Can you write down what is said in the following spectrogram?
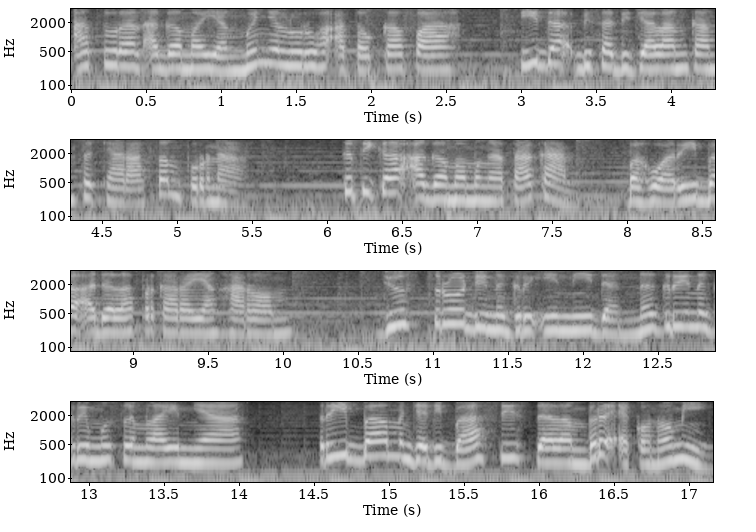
aturan agama yang menyeluruh atau kafah tidak bisa dijalankan secara sempurna. Ketika agama mengatakan bahwa riba adalah perkara yang haram, justru di negeri ini dan negeri-negeri muslim lainnya, riba menjadi basis dalam berekonomi.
